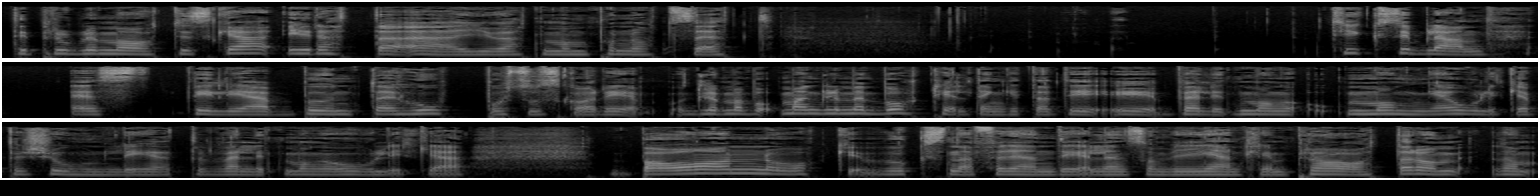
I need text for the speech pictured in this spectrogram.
det problematiska i detta är ju att man på något sätt tycks ibland vilja bunta ihop och så ska det, glömma, man glömmer bort helt enkelt att det är väldigt många, många olika personligheter, väldigt många olika barn och vuxna för den delen som vi egentligen pratar om. De,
